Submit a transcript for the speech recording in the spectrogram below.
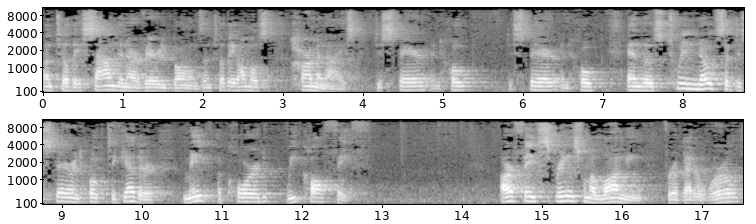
until they sound in our very bones, until they almost harmonize. Despair and hope, despair and hope. And those twin notes of despair and hope together make a chord we call faith. Our faith springs from a longing for a better world,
